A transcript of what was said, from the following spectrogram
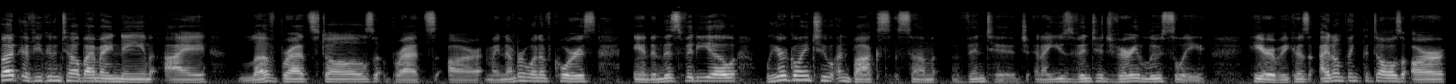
But if you couldn't tell by my name, I love Bratz dolls. Bratz are my number one, of course. And in this video, we are going to unbox some vintage. And I use vintage very loosely here because I don't think the dolls are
